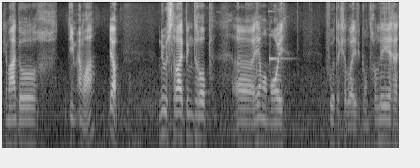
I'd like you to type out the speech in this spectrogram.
Gemaakt door Team MH. Ja, nieuwe striping erop. Eh, helemaal mooi. Voertuig zullen we even controleren.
